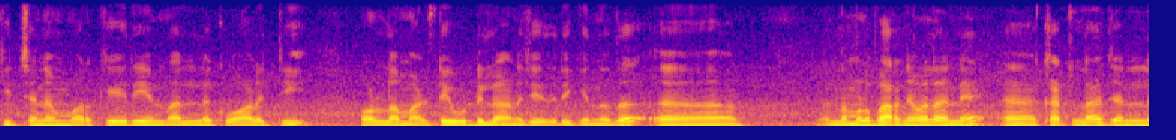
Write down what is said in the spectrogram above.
കിച്ചണും വർക്ക് ഏരിയയും നല്ല ക്വാളിറ്റി ഉള്ള മൾട്ടിവുഡിലാണ് ചെയ്തിരിക്കുന്നത്. നമ്മൾ പറഞ്ഞ പോലെ തന്നെ കട്ട്ല ജനൽ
